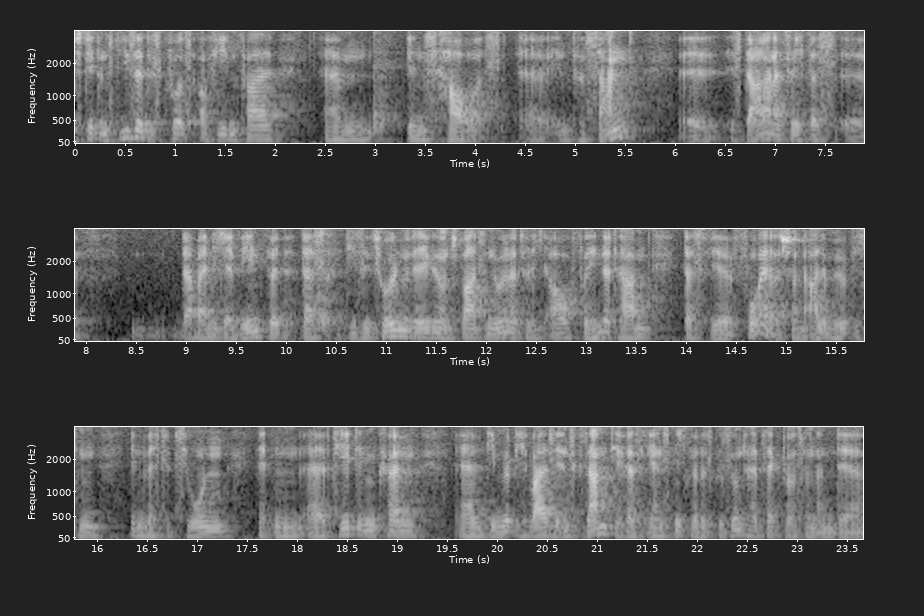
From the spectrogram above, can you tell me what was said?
steht uns dieser Diskurs auf jeden Fall ähm, ins Haus. Äh, interessant äh, ist daran natürlich, dass äh, dabei nicht erwähnt wird, dass diese Schuldenregeln und schwarze Null natürlich auch verhindert haben, dass wir vorher schon alle möglichen Investitionen hätten äh, tätigen können, äh, die möglicherweise insgesamt die Resilienz nicht nur des Gesundheitssektors, sondern der,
